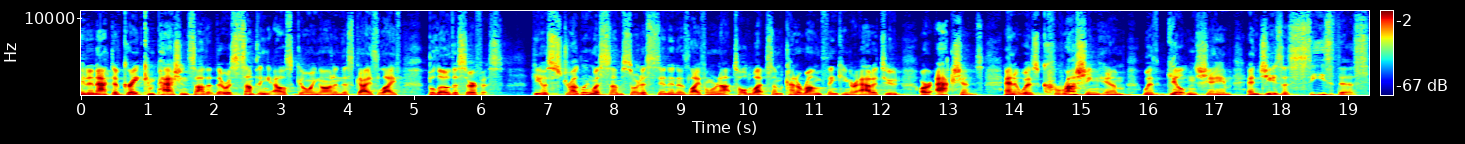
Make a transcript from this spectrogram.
in an act of great compassion, saw that there was something else going on in this guy's life below the surface. He was struggling with some sort of sin in his life, and we're not told what, some kind of wrong thinking or attitude or actions. And it was crushing him with guilt and shame. And Jesus sees this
